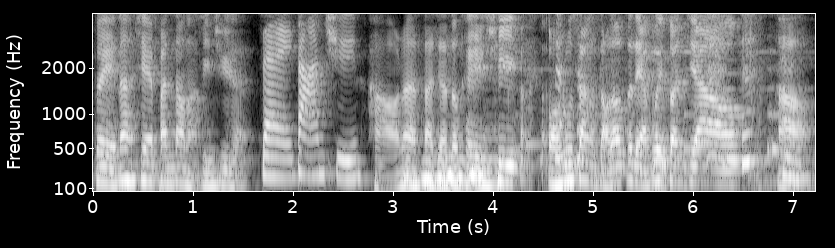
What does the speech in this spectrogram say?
对，那现在搬到哪边去了？在大安区。好，那大家都可以去网络上找到这两位专家哦。好。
